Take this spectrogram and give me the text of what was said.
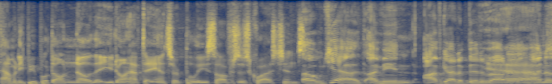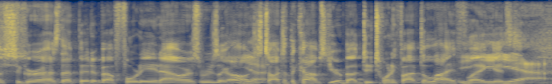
How many people don't know that you don't have to answer police officers' questions? Oh yeah, I mean, I've got a bit about it. I know Segura has that bit about 48 hours where he's like, "Oh, Yeah. just talk to the cops. You're about to do 25 to life." Like, it's, Yeah.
